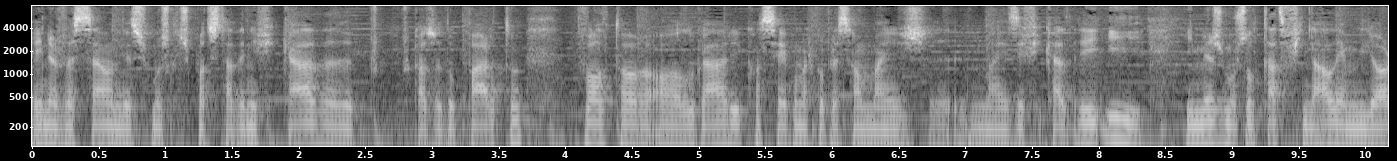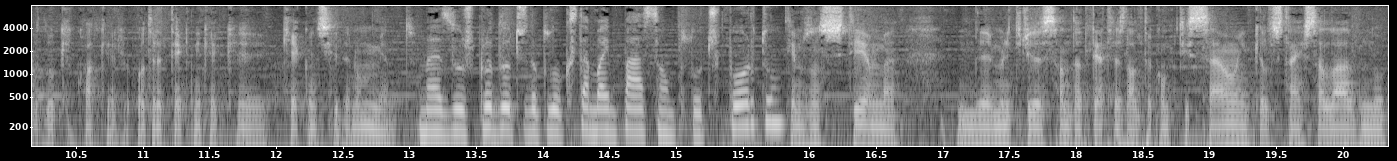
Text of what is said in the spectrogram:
a inervação desses músculos pode estar danificada por, por causa do parto, volta ao, ao, lugar e consegue uma recuperação mais, eh, mais eficaz e, e, e, mesmo o resultado final é melhor do que qualquer outra técnica que, que é conhecida no momento. Mas os produtos da Plux também passam pelo desporto? Temos um sistema de monitorização de atletas de alta competição em que ele está instalado no,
